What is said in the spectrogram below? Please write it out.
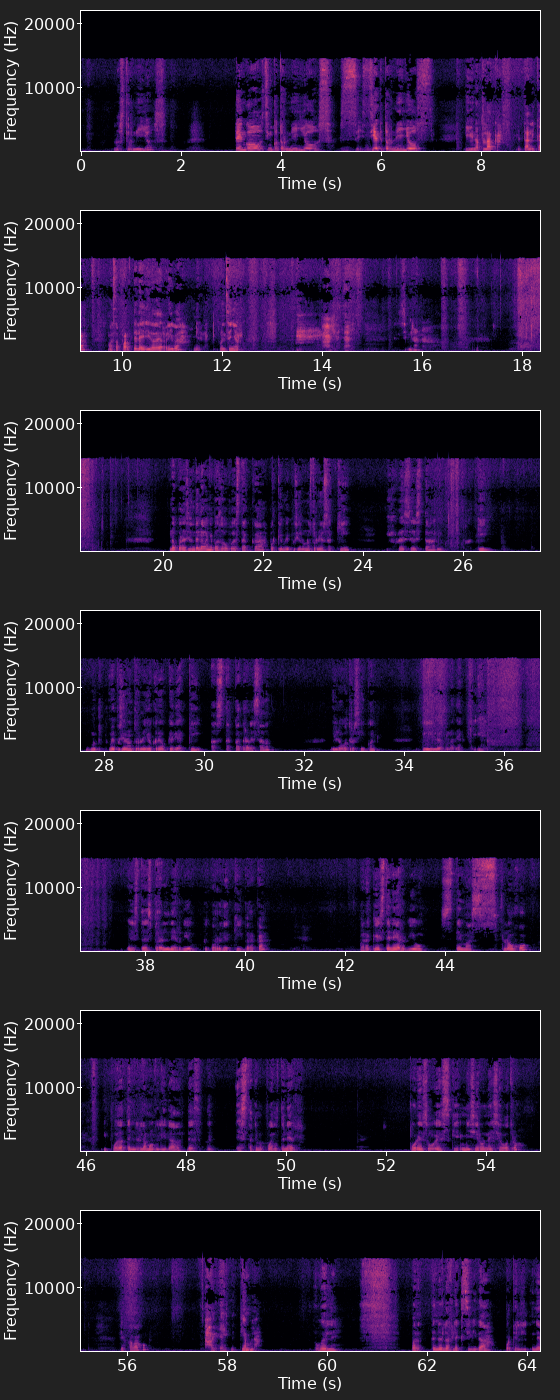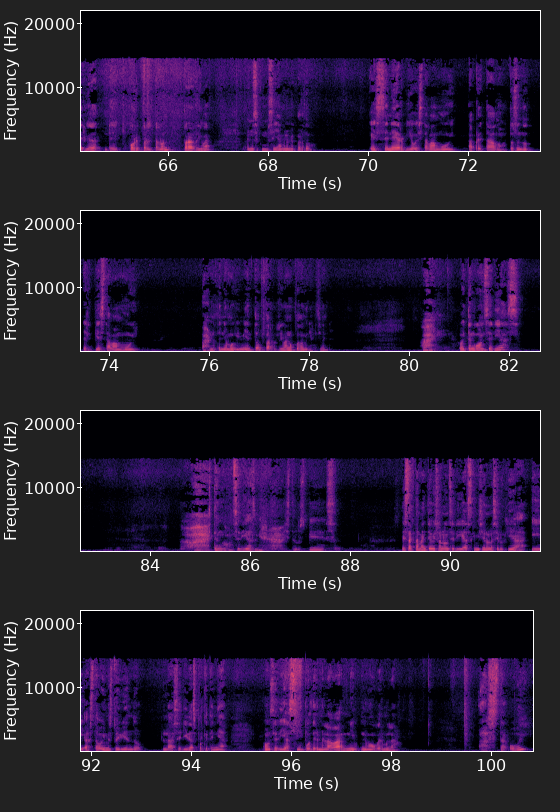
los tornillos. Tengo cinco tornillos, siete tornillos y una placa metálica. Más aparte la herida de arriba. Miren, aquí les voy a enseñar. Ay, ay, ay. Sí, miran. La operación del año pasado fue hasta acá porque me pusieron unos tornillos aquí. Y ahora es esta. Aquí. Me, pusieron un tornillo creo que de aquí hasta acá atravesado. Y luego otros cinco. Y luego la de aquí. Esta es para el nervio que corre de aquí para acá. Para que este nervio esté más flojo y pueda tener la movilidad de, esta que no puedo tener. Por eso es que me hicieron ese otro de acá abajo. Ay, ay, me tiembla. Me duele. Para tener la flexibilidad, porque el nervio de, que corre para el talón, para arriba, no sé cómo se llama, no me acuerdo. Ese nervio estaba muy apretado, entonces el pie estaba muy Ah, no tenía movimiento. Para arriba no puedo, miren, ¿sí ven? Ay, hoy tengo 11 días. Ay, tengo 11 días, miren, ahí están los pies. Exactamente hoy son 11 días que me hicieron la cirugía y hasta hoy me estoy viendo las heridas porque tenía 11 días sin poderme lavar ni, ni movérmela. Hasta hoy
